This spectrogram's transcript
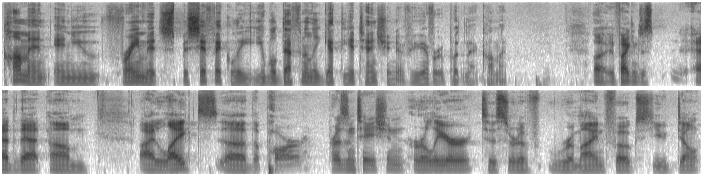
comment and you frame it specifically, you will definitely get the attention of whoever put in that comment. Uh, if I can just add to that, um, I liked uh, the PAR presentation earlier to sort of remind folks you don't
